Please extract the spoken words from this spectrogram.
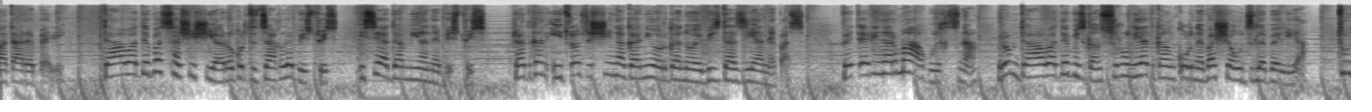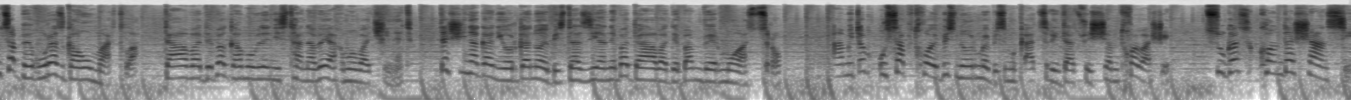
მატარებელი. დაავადება საშიშია როგორც ძაღლებისთვის, ისე ადამიანებისთვის, რადგან იწვევს შინაგანი ორგანოების დაზიანებას. ვეტერინარმა აღვიხსნა, რომ დაავადებისგან სრულად განკურნება შეუძლებელია, თუმცა ბეღურას გაუმართლა. დაავადება გამოვლენისთანავე აღმოვაჩინეთ და შინაგანი ორგანოების დაზიანება დაავადებამ ვერ მოასწრო. ამიტომ უსაფრთხოების ნორმების მკაცრი დაცვის შემთხვევაში სუგას ჰქონდა შანსი,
